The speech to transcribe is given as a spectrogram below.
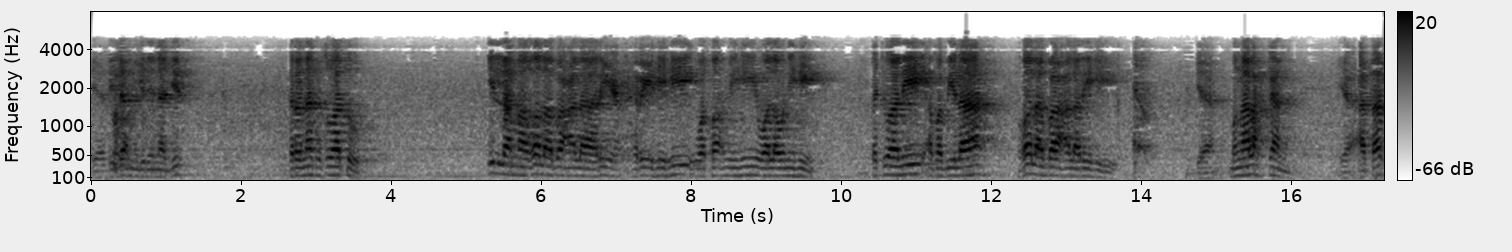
Ya, tidak menjadi najis karena sesuatu illa ma ghalaba ala rihihi wa ta'mihi wa launihi. Kecuali apabila ghalaba ala rihi. Ya mengalahkan ya atas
